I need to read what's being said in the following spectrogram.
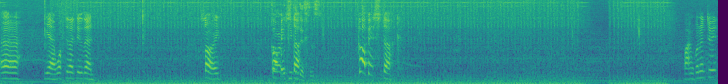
Uh, yeah, what did I do then? Sorry. Got alright, a we'll bit stuck. distance. Got a bit stuck. But I'm gonna do it.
